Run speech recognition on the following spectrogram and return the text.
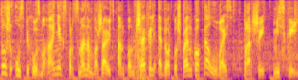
Тож успіху у змаганнях спортсменам бажають Антон Чекель, Едуард Лушпенко та увесь перший міський.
